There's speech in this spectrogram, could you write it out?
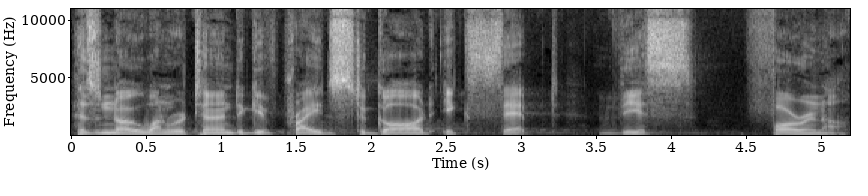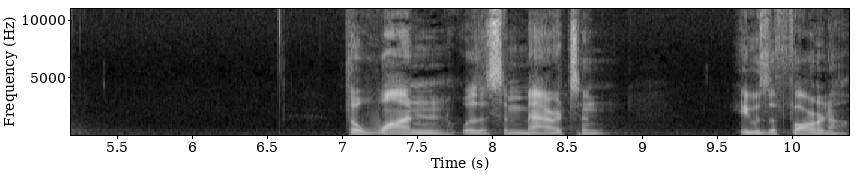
Has no one returned to give praise to God except this foreigner? The one was a Samaritan, he was a foreigner.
